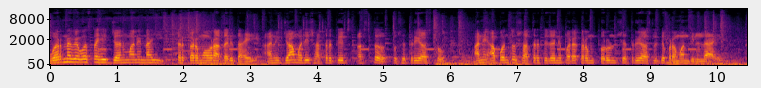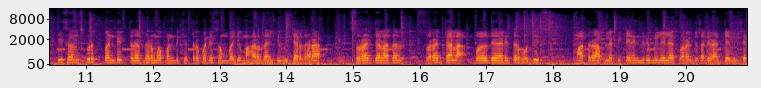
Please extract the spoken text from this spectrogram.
वर्णव्यवस्था ही जन्माने नाही तर कर्मावर आधारित आहे. आणि ज्यामध्ये शास्त्रतेज असतं तो क्षत्रिय असतो. आणि आपण तो शास्त्रतेजाने पराक्रम करून क्षत्रिय असल्याचे प्रमाण दिलेलं आहे. ही संस्कृत पंडित तथा धर्मपंडित छत्रपती संभाजी महाराजांची विचारधारा स्वराज्याला दल स्वराज्याला बळ देणारी तर होतीच. मात्र आपल्या पित्याने निर्मिलेल्या स्वराज्यासाठी राज्याभिषेक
